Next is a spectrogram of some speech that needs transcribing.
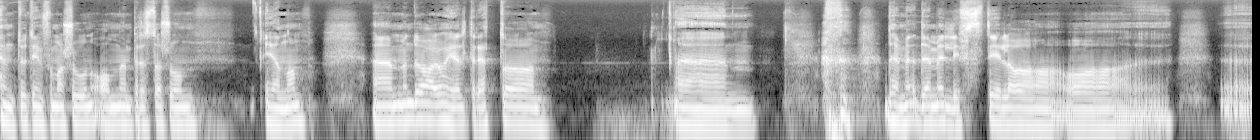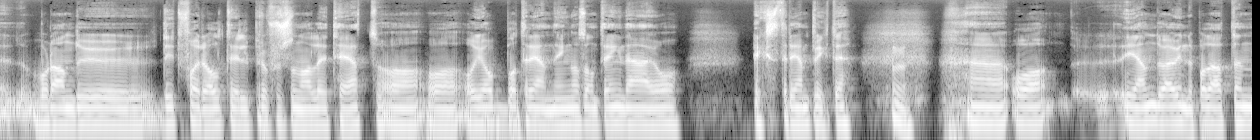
hente ut informasjon om en prestasjon gjennom. Eh, Men du har jo helt rett, og eh, det med, det med livsstil og, og eh, hvordan du Ditt forhold til profesjonalitet og, og, og, jobb og trening og sånne ting, det er jo ekstremt viktig. Mm. Uh, og igjen, du er jo inne på det at den,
